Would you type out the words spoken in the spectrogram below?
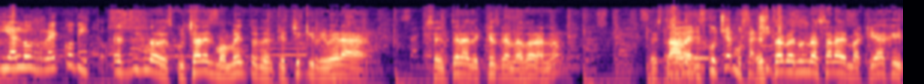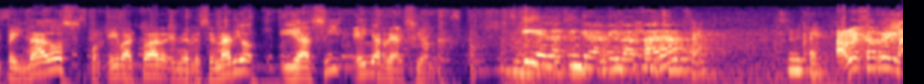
y a los Recoditos. Es digno de escuchar el momento en el que Chiqui Rivera se entera de que es ganadora, ¿no? Estaba, A ver, escuchemos a estaba en una sala de maquillaje y peinados porque iba a actuar en el escenario y así ella reacciona. Y el Latin Grammy va para Abeja reina.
